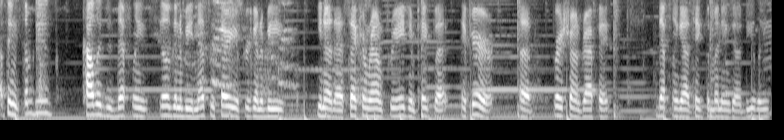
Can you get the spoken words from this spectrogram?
I think some dudes, college is definitely still going to be necessary if you're going to be, you know, that second round free agent pick. But if you're a first round draft pick, definitely got to take the money and go D League.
